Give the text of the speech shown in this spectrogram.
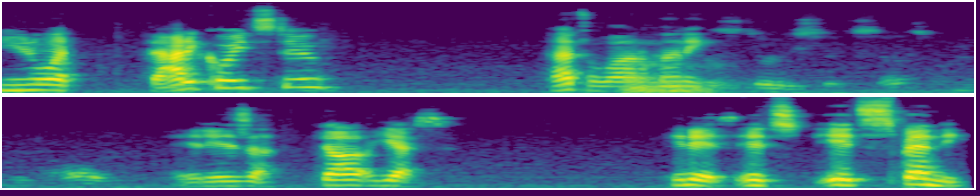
You know what that equates to? That's a lot of money. Cents on every dollar. A yes. It is. It's it's spendy.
